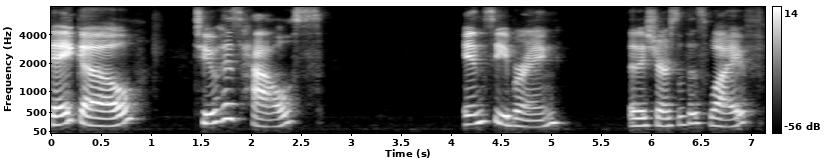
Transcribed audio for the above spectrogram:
they go to his house in Sebring that he shares with his wife.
